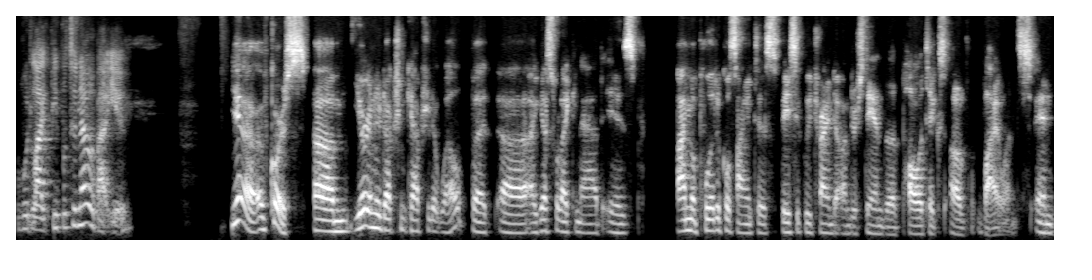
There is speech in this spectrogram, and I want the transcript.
would like people to know about you. Yeah, of course. Um, your introduction captured it well, but uh, I guess what I can add is I'm a political scientist, basically trying to understand the politics of violence. And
